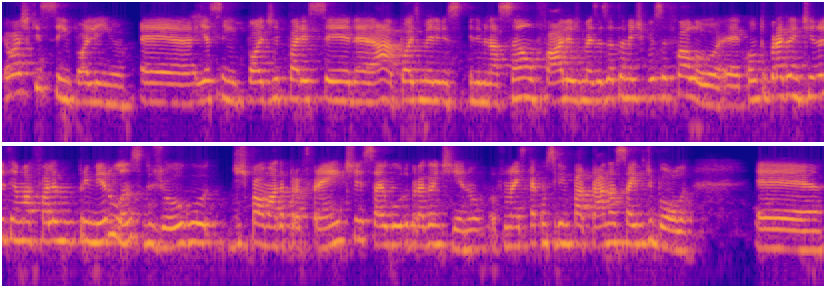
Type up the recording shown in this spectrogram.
Eu acho que sim, Paulinho. É, e assim, pode parecer, né? Ah, após uma eliminação, falhas, mas exatamente o que você falou. É, contra o Bragantino, ele tem uma falha no primeiro lance do jogo, despalmada para frente, sai o gol do Bragantino. O Fluminense está conseguindo empatar na saída de bola. É,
